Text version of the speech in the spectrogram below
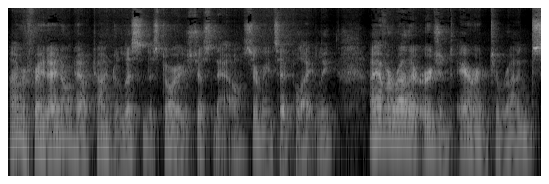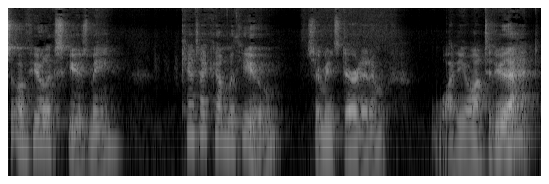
I'm afraid I don't have time to listen to stories just now, Cimorene said politely. I have a rather urgent errand to run, so if you'll excuse me. Can't I come with you? Cimorene stared at him. Why do you want to do that?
